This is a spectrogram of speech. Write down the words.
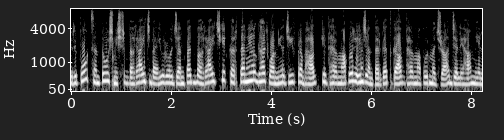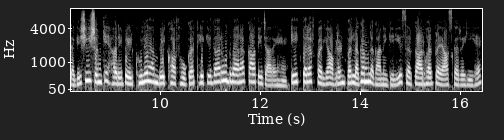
Report Santosh Mishra Bahraich bureau जनपद बहराइच के कर्तन्य घाट वन्य जीव प्रभाग के धर्मापुर रेंज अंतर्गत गाँव धर्मापुर मजरा जलेहा में लगे शीशम के हरे पेड़ खुले आम बेखौफ होकर ठेकेदारों द्वारा काटे जा रहे हैं। एक तरफ़ पर्यावरण पर लगम लगाने के लिए सरकार हर प्रयास कर रही है,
